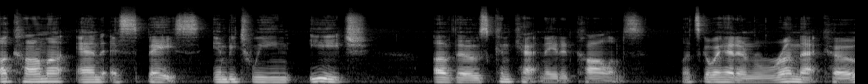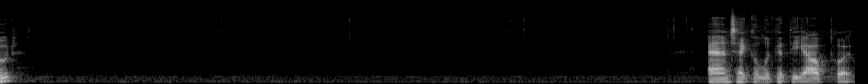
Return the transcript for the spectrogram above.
a comma and a space in between each of those concatenated columns. Let's go ahead and run that code. and take a look at the output.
